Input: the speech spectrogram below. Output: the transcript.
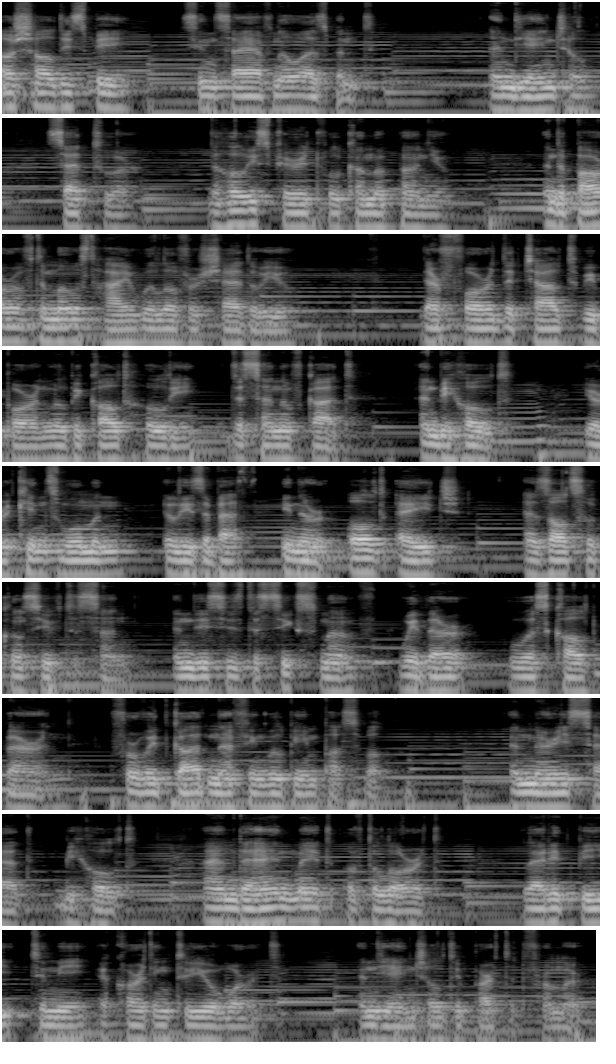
How shall this be, since I have no husband? And the angel said to her, The Holy Spirit will come upon you, and the power of the Most High will overshadow you. Therefore, the child to be born will be called Holy, the Son of God. And behold, your kinswoman Elizabeth, in her old age, has also conceived a son, and this is the sixth month with her who was called barren. For with God nothing will be impossible. And Mary said, Behold, I am the handmaid of the Lord. Let it be to me according to your word. And the angel departed from her.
